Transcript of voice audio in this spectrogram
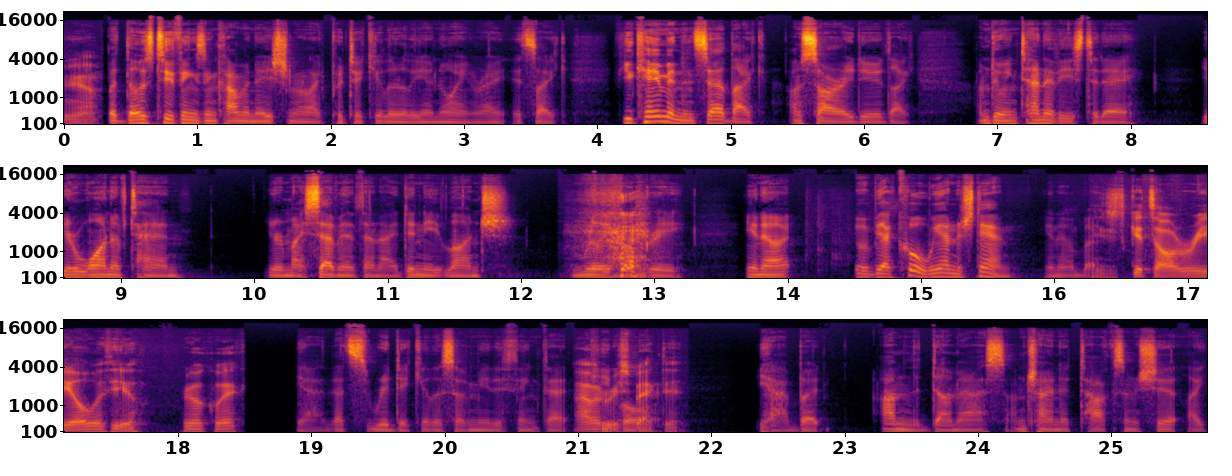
Yeah. But those two things in combination are like particularly annoying, right? It's like if you came in and said like, "I'm sorry, dude, like I'm doing 10 of these today. You're one of 10. You're my seventh and I didn't eat lunch. I'm really hungry." you know, it would be like, "Cool, we understand." You know, but He just gets all real with you real quick. yeah, that's ridiculous of me to think that I would people- respect it. Yeah, but I'm the dumbass. I'm trying to talk some shit like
